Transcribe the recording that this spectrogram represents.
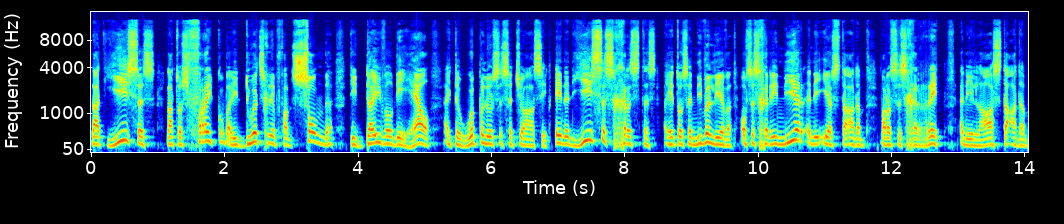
Laat Jesus laat ons vrykom uit die doodsgreep van sonde, die duiwel, die hel uit 'n hopelose situasie. En in Jesus Christus het ons 'n nuwe lewe. Ons is gereneer in die eerste Adam, maar ons is gered in die laaste Adam.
